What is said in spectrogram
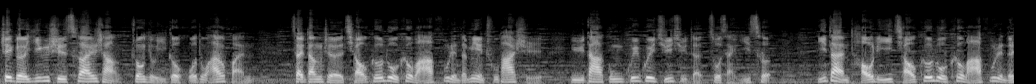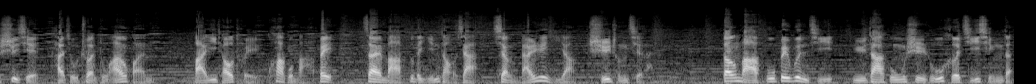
这个英式侧鞍上装有一个活动鞍环，在当着乔戈洛科娃夫人的面出发时，女大公规规矩矩地坐在一侧。一旦逃离乔戈洛科娃夫人的视线，她就转动鞍环，把一条腿跨过马背，在马夫的引导下像男人一样驰骋起来。当马夫被问及女大公是如何疾行的，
